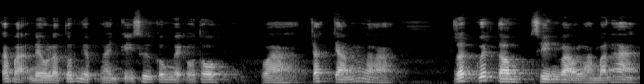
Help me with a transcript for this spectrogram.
các bạn đều là tốt nghiệp ngành kỹ sư công nghệ ô tô và chắc chắn là rất quyết tâm xin vào làm bán hàng.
